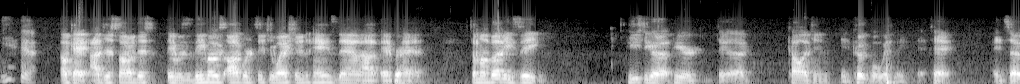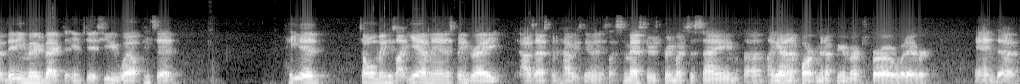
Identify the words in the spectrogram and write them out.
Yeah. Okay, I just thought of this. It was the most awkward situation, hands down, I've ever had. So my buddy Zeke, he used to go up here to uh, college in, in Cookeville with me at Tech, and so then he moved back to MTSU. Well, he said he had told me he's like, yeah, man, it's been great. I was asking him how he's doing. He's like, semester is pretty much the same. Uh, I got an apartment up here in Murfreesboro or whatever. And uh,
